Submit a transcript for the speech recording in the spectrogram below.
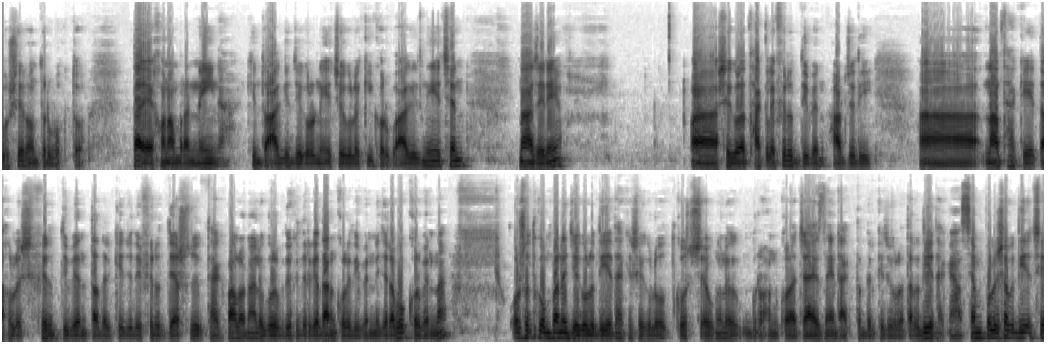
ঘুষের অন্তর্ভুক্ত। তাই এখন আমরা নেই না। কিন্তু আগে যেগুলো নিয়েছে, ওগুলো কি করব? আগে নিয়েছেন, না জেনে সেগুলো থাকলে ফেরত দিবেন। আর যদি না থাকে, তাহলে ফেরত দিবেন। তাদেরকে যদি ফেরত দেওয়ার সুযোগ থাকে, ভালো, নাহলে গরিব দুঃখীদেরকে দান করে দিবেন, নিজেরা ভোগ করবেন না। ওষুধ কোম্পানি যেগুলো দিয়ে থাকে, সেগুলো উৎকর্ষ, ওগুলো গ্রহণ করা যায় নাই, ডাক্তারদেরকে যেগুলো তারা দিয়ে থাকে। হ্যাঁ স্যাম্পল হিসাবে দিয়েছে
